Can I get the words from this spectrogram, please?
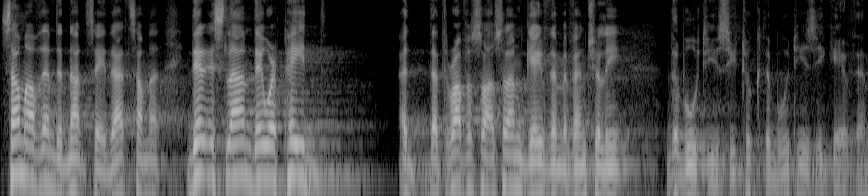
Some of them did not say that. Some, their Islam, they were paid uh, that the Prophet ﷺ gave them eventually the booties. He took the booties, he gave them.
